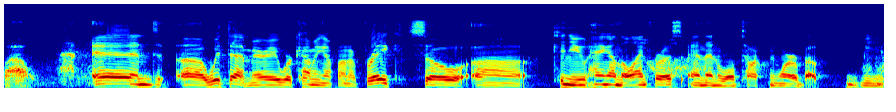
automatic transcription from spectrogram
Wow. And uh, with that, Mary, we're coming up on a break. So uh, can you hang on the line for us, and then we'll talk more about me.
